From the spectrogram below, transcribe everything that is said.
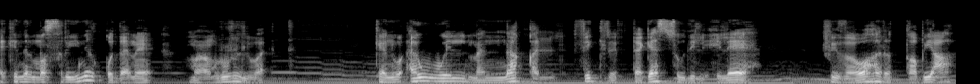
لكن المصريين القدماء مع مرور الوقت كانوا أول من نقل فكرة تجسد الإله في ظواهر الطبيعة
